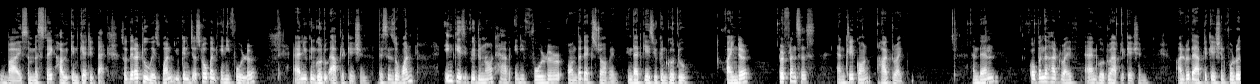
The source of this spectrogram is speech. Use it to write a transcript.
by some mistake, how you can get it back. So there are two ways. One, you can just open any folder and you can go to application. This is the one in case if you do not have any folder on the desktop in that case you can go to finder preferences and click on hard drive. And then open the hard drive and go to application. Under the application folder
